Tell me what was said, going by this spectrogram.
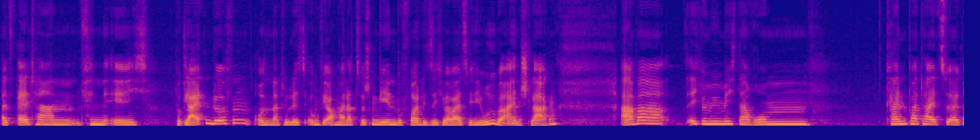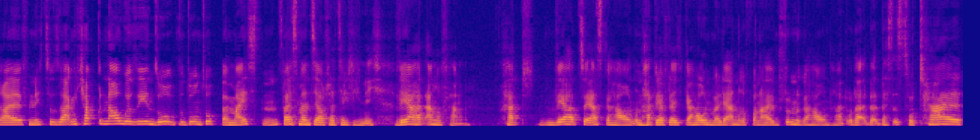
als Eltern, finde ich, begleiten dürfen und natürlich irgendwie auch mal dazwischen gehen, bevor die sich, wer weiß, wie die Rübe einschlagen. Aber ich bemühe mich darum, keine Partei zu ergreifen, nicht zu sagen, ich habe genau gesehen, so, so und so. Weil meistens weiß man es ja auch tatsächlich nicht. Wer hat angefangen? Hat, wer hat zuerst gehauen? Und hat der vielleicht gehauen, weil der andere vor einer halben Stunde gehauen hat? Oder das ist total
